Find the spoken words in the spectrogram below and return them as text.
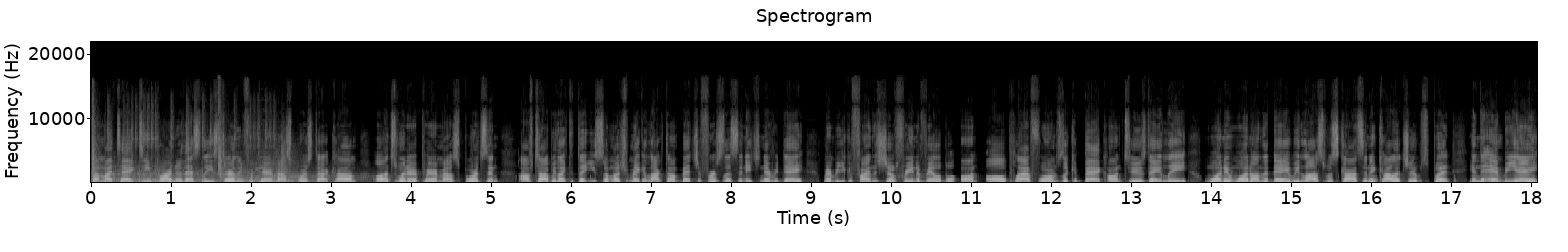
by my tag team partner. That's Lee Sterling from ParamountSports.com, on Twitter at Paramount Sports. And off top, we'd like to thank you so much for making Locked On Bets your first listen each and every day. Remember, you can find the show free and available on all platforms. Looking back on Tuesday, Lee, one and one on the day. We lost Wisconsin in college hoops, but in the NBA,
